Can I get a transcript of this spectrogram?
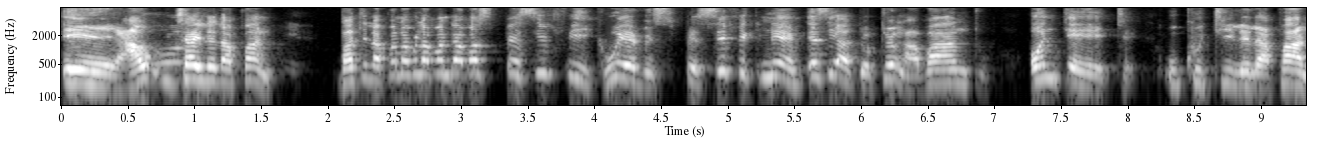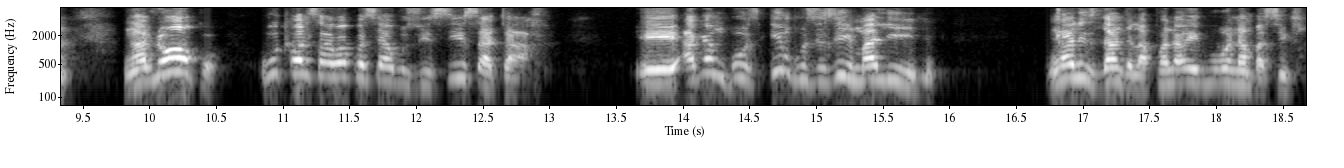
Eh hawu utshayile laphana. But laphana kulabantu abaspecific we have a specific name esiadoptwe ngabantu ontethe ukhuthile laphana. Ngalokho ukuxolisa kwakho siyakuzwisisa jaha. Eh ake mbuzi imbuzi ziyimalini? Nxa lizilanda laphana kubo number 6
